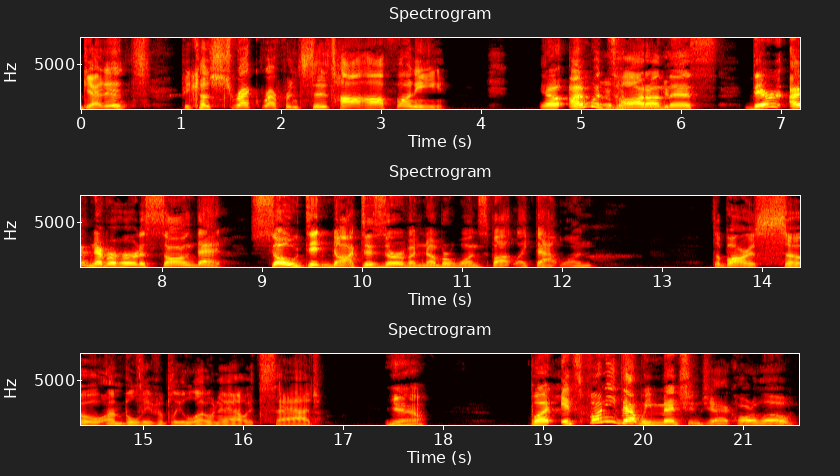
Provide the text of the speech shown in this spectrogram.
Get it? Because Shrek references, haha, funny. you know, I'm with Yeah, Todd on this. There, I've never heard a song that so did not deserve a number one spot like that one. The bar is so unbelievably low now. It's sad. Yeah. But it's funny that we mentioned Jack Harlow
